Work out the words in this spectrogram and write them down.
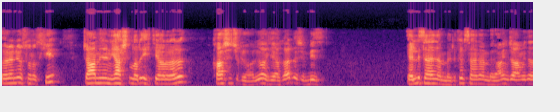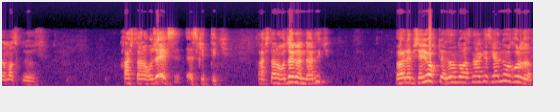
öğreniyorsunuz ki caminin yaşlıları, ihtiyarları karşı çıkıyorlar. Diyorlar ki ya kardeşim biz 50 seneden beri, 40 seneden beri aynı camide namaz kılıyoruz. Kaç tane hoca eskittik. Kaç tane hoca gönderdik. Böyle bir şey yoktu. Ezan duasını herkes kendi okurdu.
